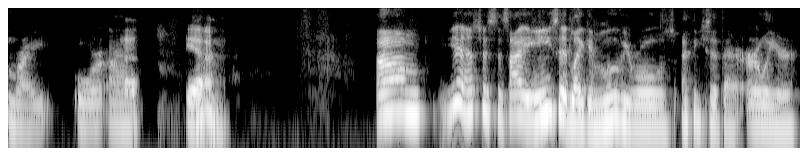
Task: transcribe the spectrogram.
right or um, Uh, yeah Um, yeah, it's just society. And you said like in movie roles, I think you said that earlier.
